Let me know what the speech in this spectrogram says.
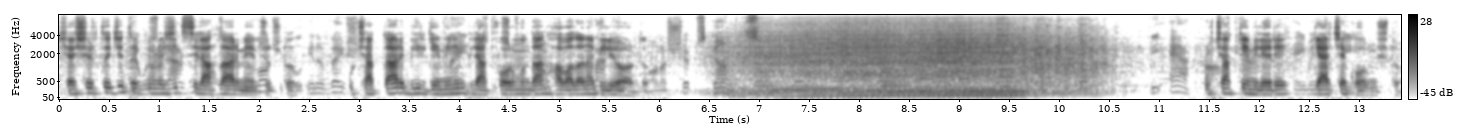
Şaşırtıcı teknolojik silahlar mevcuttu. Uçaklar bir geminin platformundan havalanabiliyordu. Uçak gemileri gerçek olmuştu.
